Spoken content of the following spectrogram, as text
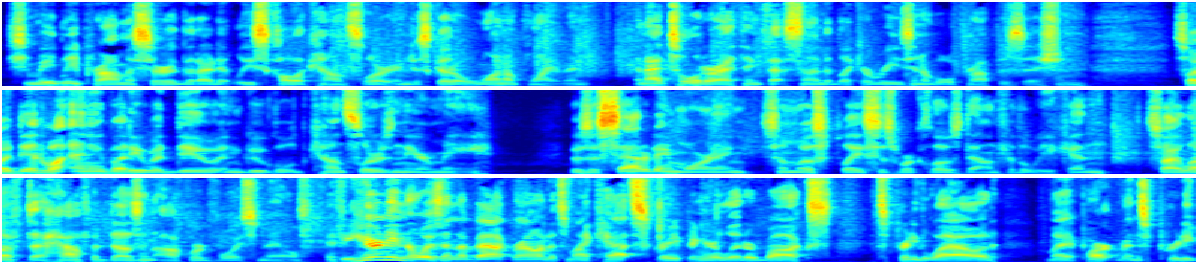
She made me promise her that I'd at least call a counselor and just go to one appointment, and I told her I think that sounded like a reasonable proposition. So I did what anybody would do and Googled counselors near me. It was a Saturday morning, so most places were closed down for the weekend. So I left a half a dozen awkward voicemails. If you hear any noise in the background, it's my cat scraping her litter box. It's pretty loud. My apartment's pretty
